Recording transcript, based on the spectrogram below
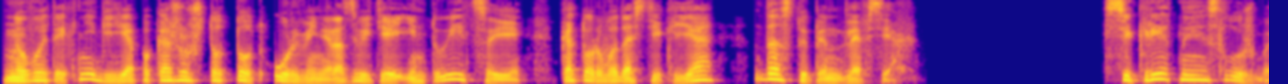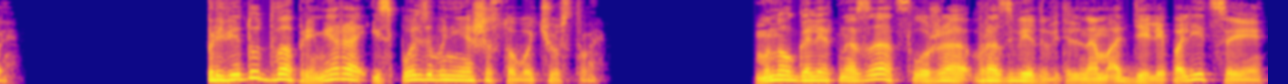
Но в этой книге я покажу, что тот уровень развития интуиции, которого достиг я, доступен для всех. Секретные службы. Приведу два примера использования шестого чувства. Много лет назад, служа в разведывательном отделе полиции,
